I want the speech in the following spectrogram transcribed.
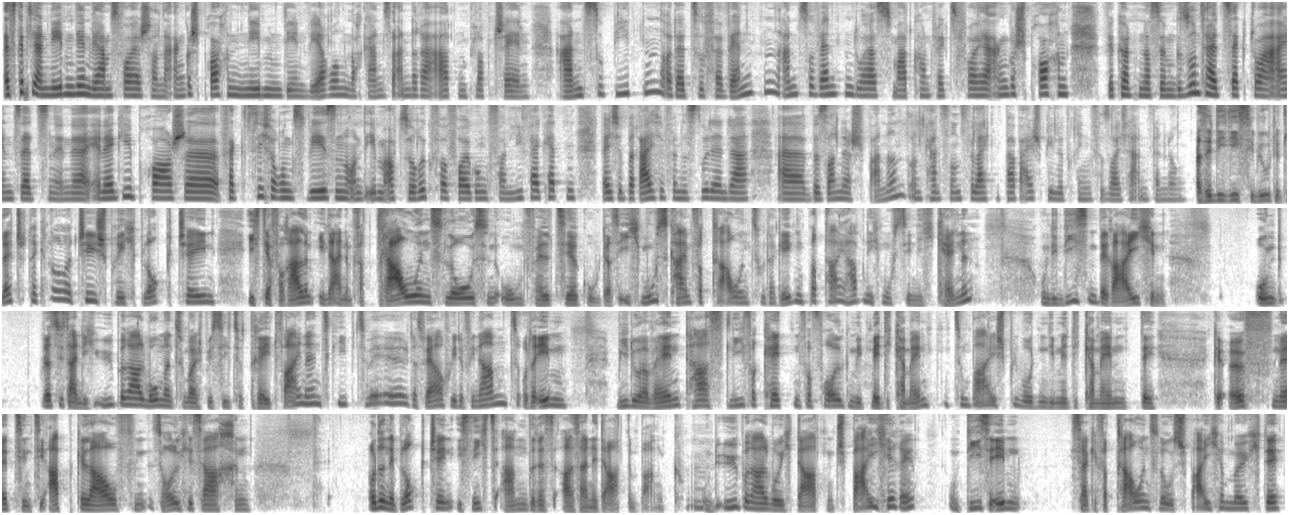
Es gibt ja neben den, wir haben es vorher schon angesprochen, neben den Währungen noch ganz andere Arten, Blockchain anzubieten oder zu verwenden, anzuwenden. Du hast Smart Contracts vorher angesprochen. Wir könnten das im Gesundheitssektor einsetzen, in der Energiebranche, Versicherungswesen und eben auch zur Rückverfolgung von Lieferketten. Welche Bereiche findest du denn da äh, besonders spannend und kannst du uns vielleicht ein paar Beispiele bringen für solche Anwendungen? Also die Distributed Ledger Technology, sprich Blockchain, ist ja vor allem in einem Vertrauen vertrauenslosen Umfeld sehr gut. Also ich muss kein Vertrauen zu der Gegenpartei haben, ich muss sie nicht kennen. Und in diesen Bereichen, und das ist eigentlich überall, wo man zum Beispiel sieht, so Trade Finance gibt, das wäre auch wieder Finanz, oder eben, wie du erwähnt hast, Lieferketten verfolgen mit Medikamenten zum Beispiel, wurden die Medikamente geöffnet, sind sie abgelaufen, solche Sachen. Oder eine Blockchain ist nichts anderes als eine Datenbank. Mhm. Und überall, wo ich Daten speichere und diese eben, ich sage, vertrauenslos speichern möchte,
